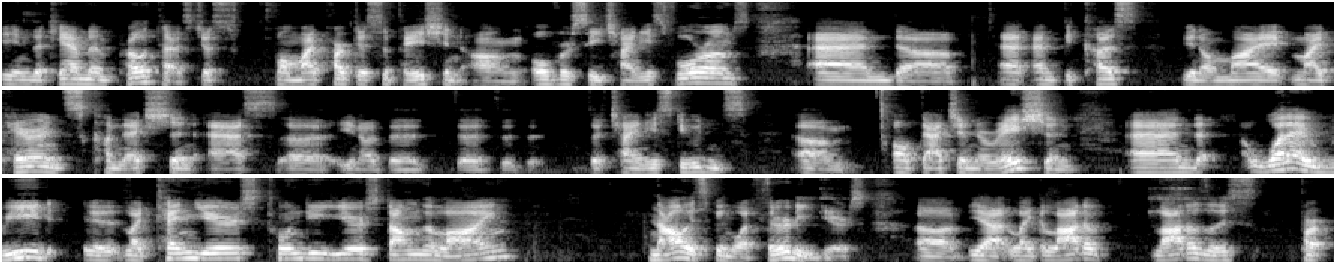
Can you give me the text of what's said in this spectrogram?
in the Tiananmen protest just from my participation on overseas Chinese forums, and uh, and, and because you know my my parents' connection as uh, you know the the, the the Chinese students um, of that generation. And what I read is like ten years, twenty years down the line. Now it's been what thirty years. Uh, yeah, like a lot of lot of these par-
